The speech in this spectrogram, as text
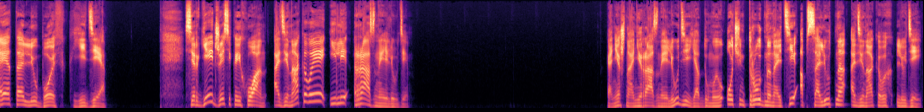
это любовь к еде. Сергей, Джессика и Хуан одинаковые или разные люди? Конечно, они разные люди. Я думаю, очень трудно найти абсолютно одинаковых людей.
